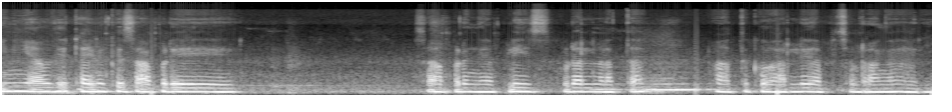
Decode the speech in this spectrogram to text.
இனியாவது டைமுக்கு சாப்பிடு. சாப்பிடுங்க. ப்ளீஸ். உடல் நலத்தை பார்த்துக்கோ. அருள் அப்படி சொல்கிறாங்க ஹரி.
